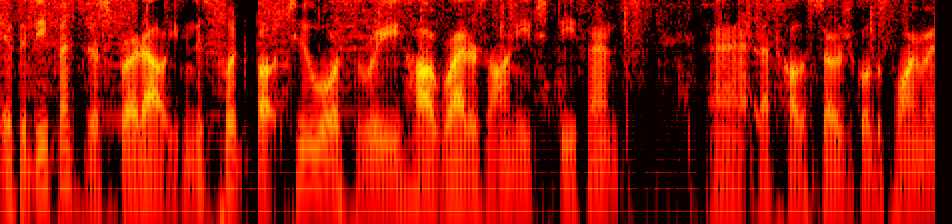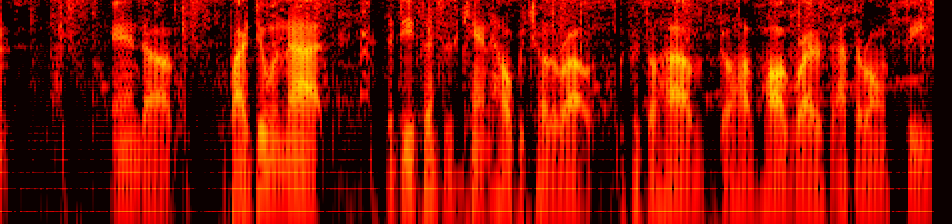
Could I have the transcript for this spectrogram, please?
if the defenses are spread out you can just put about two or three hog riders on each defense uh, that's called a surgical deployment and uh, by doing that the defenses can't help each other out because they'll have they'll have hog riders at their own feet.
